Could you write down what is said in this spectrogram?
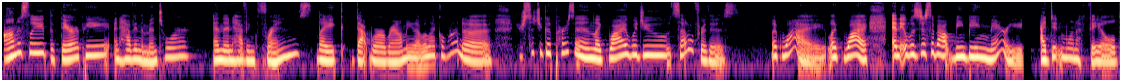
Honestly, the therapy and having the mentor and then having friends like that were around me that were like, Rhonda, you're such a good person. Like, why would you settle for this? Like, why? Like, why? And it was just about me being married. I didn't want a failed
